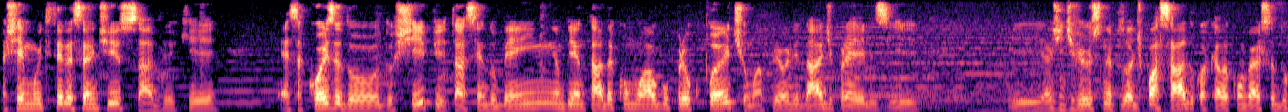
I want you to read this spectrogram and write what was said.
achei muito interessante isso, sabe? Que essa coisa do, do chip está sendo bem ambientada como algo preocupante, uma prioridade para eles. E, e, a gente viu isso no episódio passado, com aquela conversa do,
